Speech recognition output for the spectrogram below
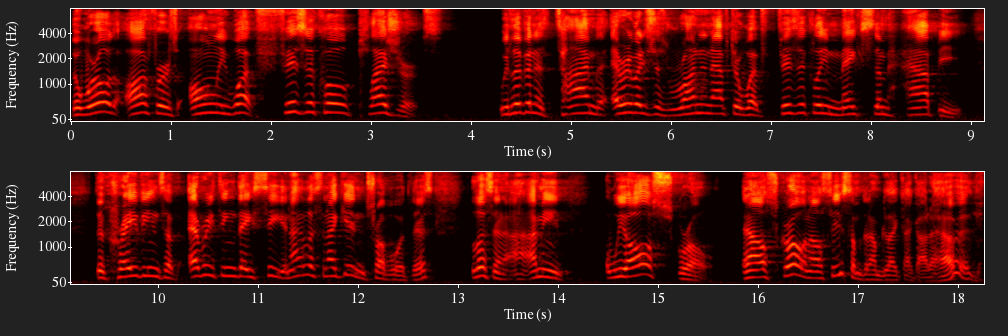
The world offers only what? Physical pleasures. We live in a time that everybody's just running after what physically makes them happy, the cravings of everything they see. And I listen, I get in trouble with this. Listen, I mean, we all scroll, and I'll scroll and I'll see something. I'm like, I gotta have it.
